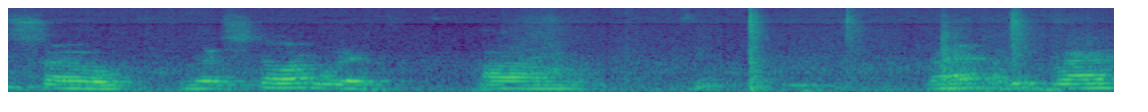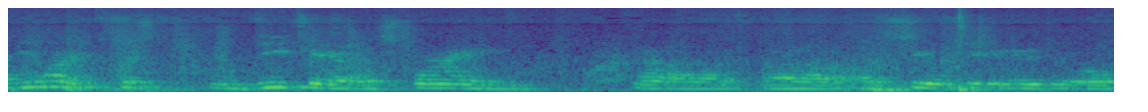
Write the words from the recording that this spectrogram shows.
So let's start with, um, Brad, I think Brad, you want to just in detail explain uh, uh, and see what you can do to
